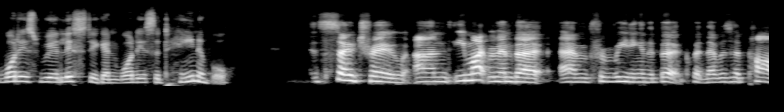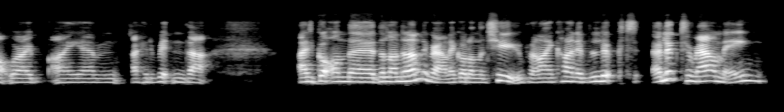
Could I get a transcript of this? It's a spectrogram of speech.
what is realistic and what is attainable it's so true, and you might remember um, from reading in the book, but there was a part where I I um I had written that I'd got on the the London Underground. I got on the tube, and I kind of looked. I looked around me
